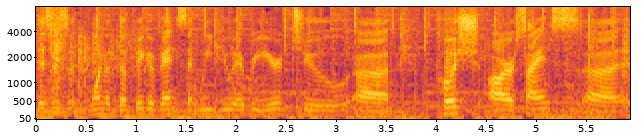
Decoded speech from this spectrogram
This is one of the big events that we do every year to uh, push our science, uh,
